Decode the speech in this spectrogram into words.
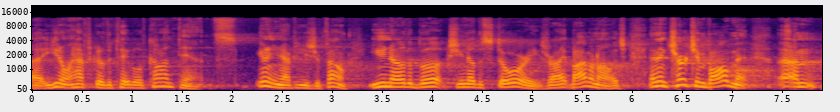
uh, you don't have to go to the table of contents. You don't even have to use your phone. You know the books, you know the stories, right? Bible knowledge. And then church involvement. Um,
